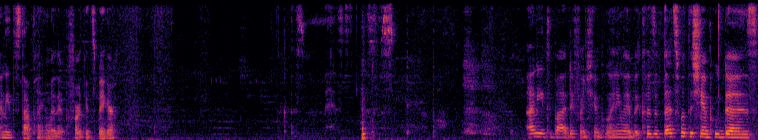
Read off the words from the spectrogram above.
I need to stop playing with it before it gets bigger. Look at this mess. This is I need to buy a different shampoo anyway because if that's what the shampoo does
